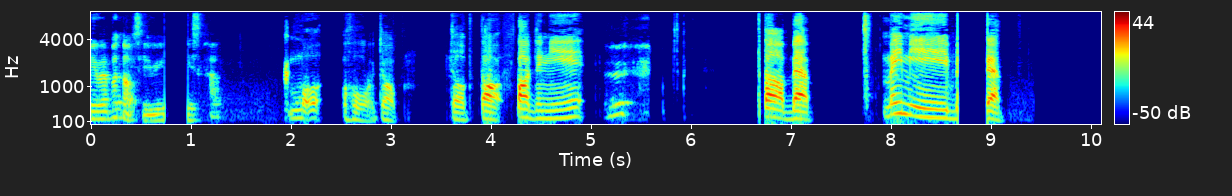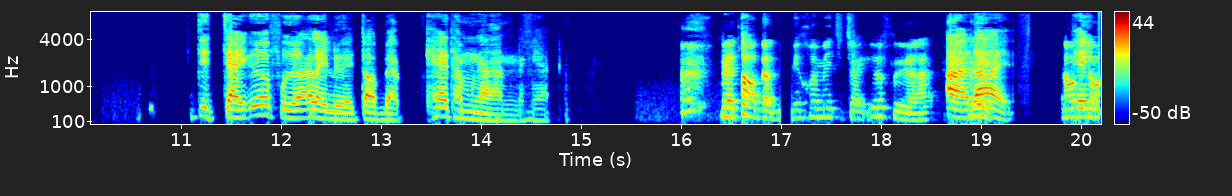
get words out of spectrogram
มีไว้ประกอบซีรีส์ครับ โมโอ้โหจบ จบตอบตอบอย่างนี้ ตอบแบบไม่มีแบบ จิตใจเอื้อเฟื้ออะไรเลย ตอบแบบแค่ทำงานอย่างเงี้ย ในตอบแบบมีคนมีจิตใจเอื้อเฟื้ออ่าได้ นอกเพลง จอ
